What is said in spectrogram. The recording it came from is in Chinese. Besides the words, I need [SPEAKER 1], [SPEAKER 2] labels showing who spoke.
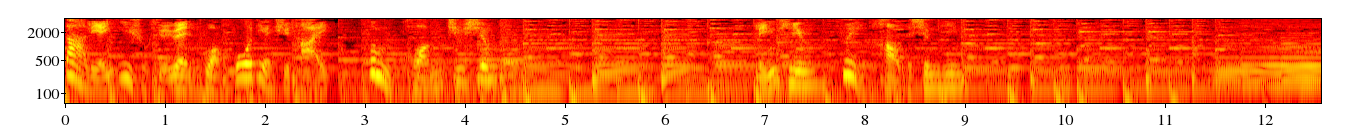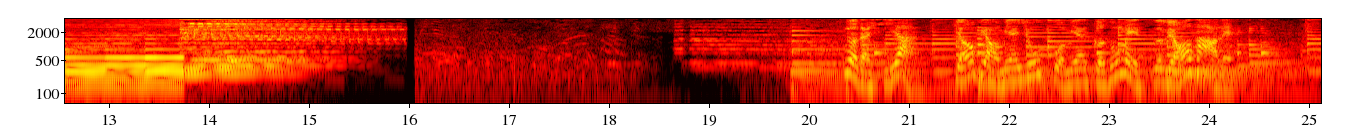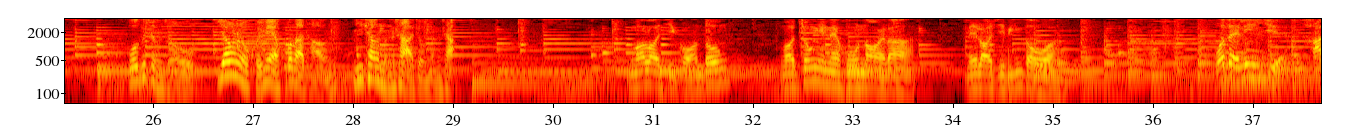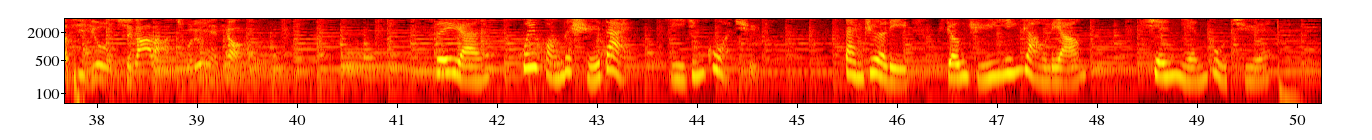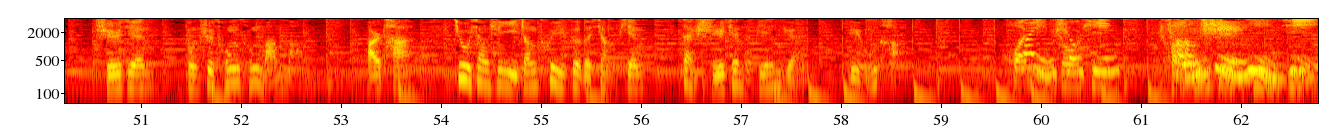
[SPEAKER 1] 大连艺术学院广播电视台凤凰之声，聆听最好的声音。
[SPEAKER 2] 我在西安，边边面、油泼面，各种美食聊啥嘞？
[SPEAKER 3] 我搁郑州，羊肉烩面、胡辣汤，你想弄啥就弄啥。
[SPEAKER 4] 我来自廣東，我中意你好耐啦。你來自邊度啊？
[SPEAKER 2] 我在臨沂，哈啤酒，吃嘎啦，醋溜面條。
[SPEAKER 5] 雖然輝煌的時代已經過去，但這裡仍餘音繞梁，千年不絕。
[SPEAKER 6] 時間總是匆匆忙忙，而它就像是一張褪色的相片，在時間的邊緣流淌。
[SPEAKER 5] 歡迎收听《城市印记》。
